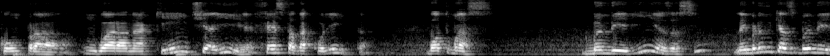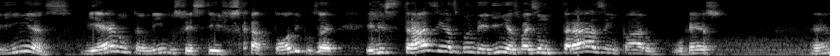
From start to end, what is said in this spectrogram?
compra um guaraná quente, aí é festa da colheita. Bota umas bandeirinhas assim, Lembrando que as bandeirinhas vieram também dos festejos católicos. É, eles trazem as bandeirinhas, mas não trazem, claro, o resto. É.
